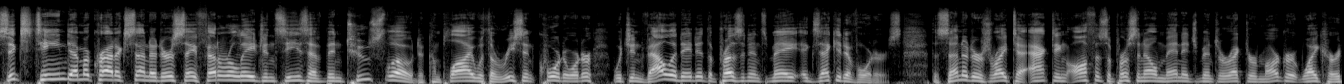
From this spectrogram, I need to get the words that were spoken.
16 Democratic senators say federal agencies have been too slow to comply with a recent court order which invalidated the president's May executive orders. The senators write to acting Office of Personnel Management Director Margaret Weichert,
